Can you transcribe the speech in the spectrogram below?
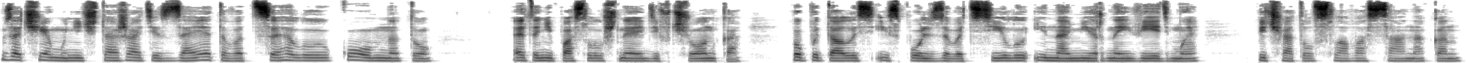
Зачем уничтожать из-за этого целую комнату? Эта непослушная девчонка попыталась использовать силу иномирной ведьмы, печатал слова Санакан.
